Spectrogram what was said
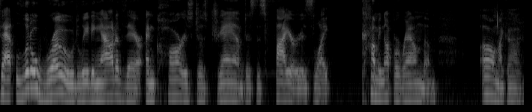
that little road leading out of there and cars just jammed as this fire is like coming up around them. Oh my God.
